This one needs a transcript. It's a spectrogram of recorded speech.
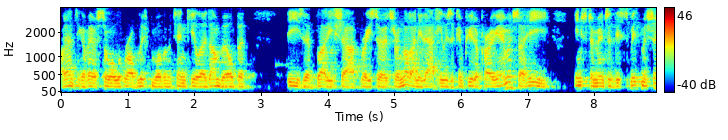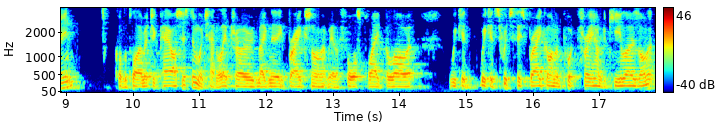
I don't think I've ever saw Rob lift more than a 10 kilo dumbbell, but he's a bloody sharp researcher. And not only that, he was a computer programmer. So he instrumented this Smith machine called the plyometric power system, which had electromagnetic brakes on it. We had a force plate below it. We could we could switch this brake on and put 300 kilos on it,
